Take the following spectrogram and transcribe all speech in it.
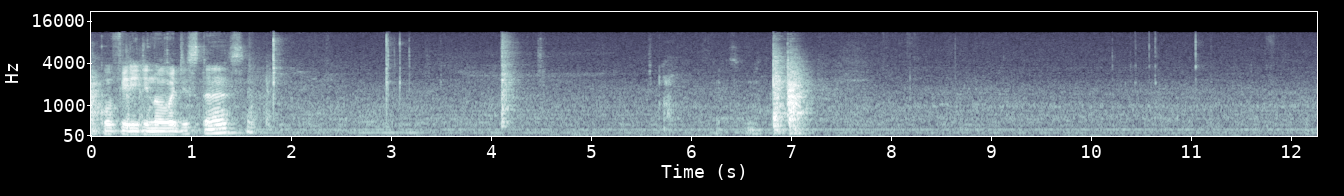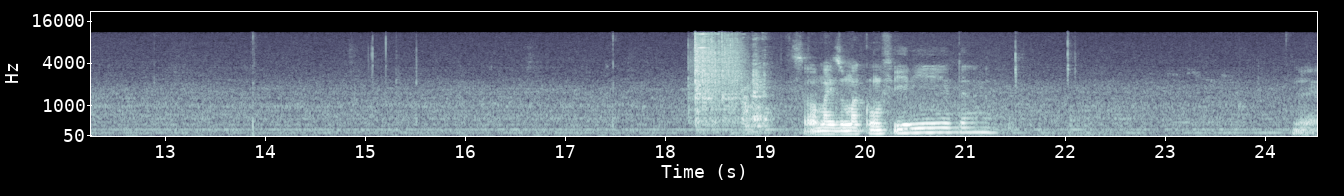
Vou conferir de novo a distância. Só mais uma conferida. É.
